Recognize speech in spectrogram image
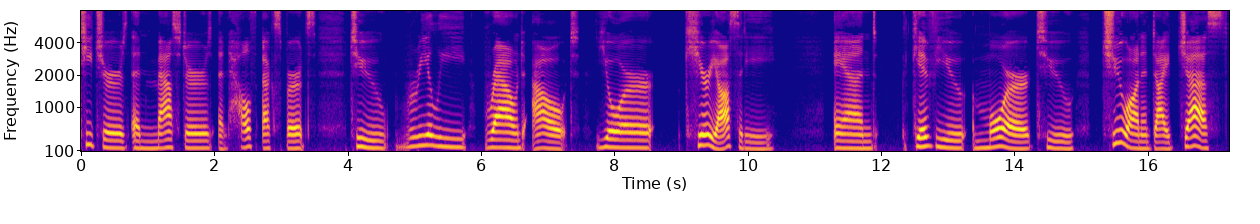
teachers and masters and health experts to really round out your curiosity and give you more to chew on and digest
